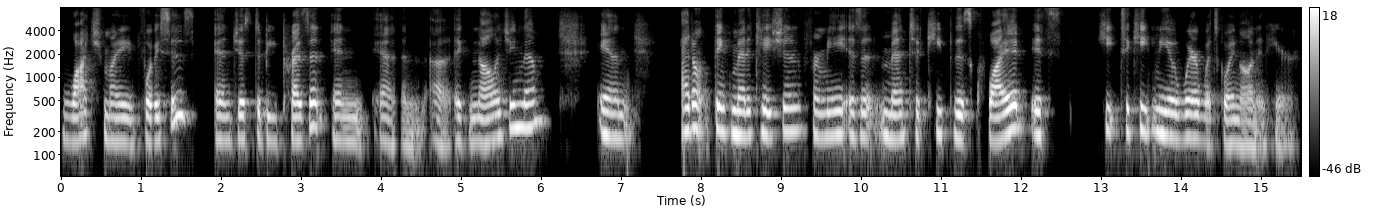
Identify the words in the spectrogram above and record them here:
watch my voices and just to be present and and uh, acknowledging them and I don't think meditation for me isn't meant to keep this quiet. It's keep, to keep me aware what's going on in here.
